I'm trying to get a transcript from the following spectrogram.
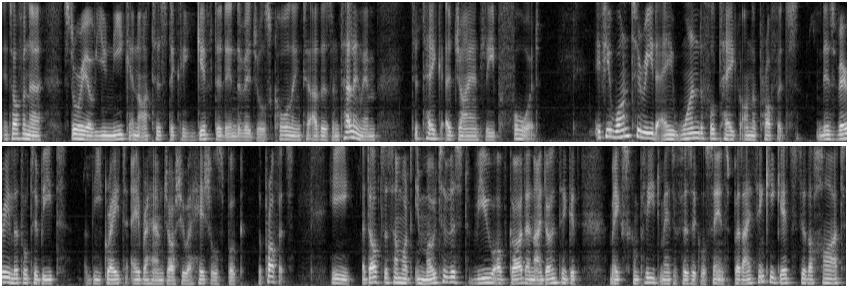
It's often a story of unique and artistically gifted individuals calling to others and telling them to take a giant leap forward. If you want to read a wonderful take on the prophets, there's very little to beat the great Abraham Joshua Heschel's book, The Prophets. He adopts a somewhat emotivist view of God, and I don't think it makes complete metaphysical sense, but I think he gets to the heart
